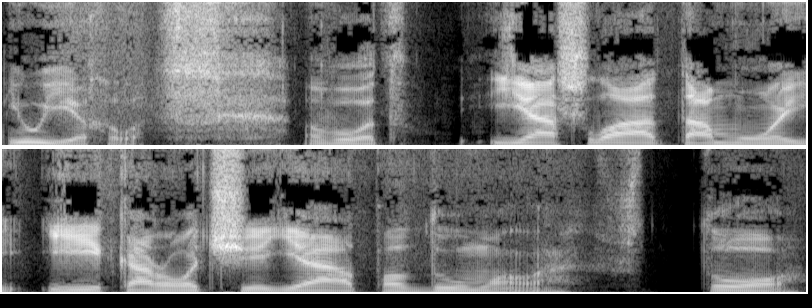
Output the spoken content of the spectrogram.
И уехала. Вот. Я шла домой, и, короче, я подумала, что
